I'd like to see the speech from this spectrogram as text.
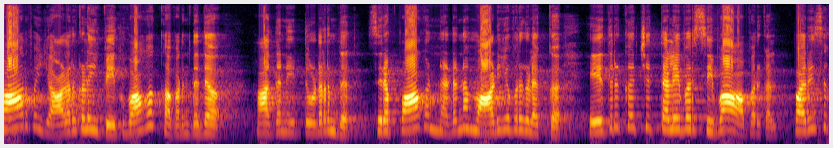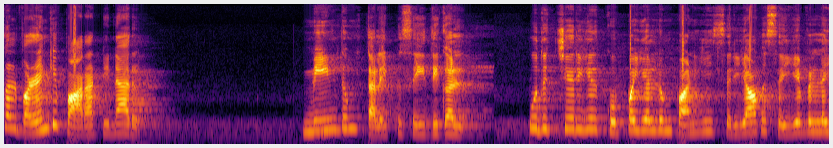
பார்வையாளர்களை வெகுவாக கவர்ந்தது. அதனைத் தொடர்ந்து சிறப்பாக நடனம் ஆடியவர்களுக்கு எதிர்க்கட்சித் தலைவர் சிவா அவர்கள் பரிசுகள் வழங்கி பாராட்டினார். மீண்டும் தலைப்பு செய்திகள். புதுச்சேரியில் குப்பையள்ளும் பணியை சரியாக செய்யவில்லை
